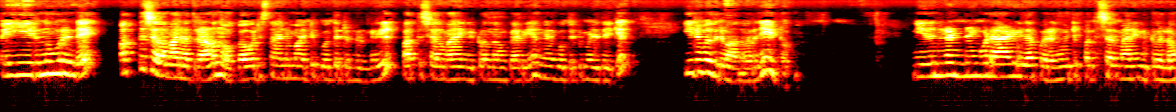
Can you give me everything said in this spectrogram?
അപ്പൊ ഈ ഇരുന്നൂറിന്റെ പത്ത് ശതമാനം എത്രയാണെന്ന് നോക്കുക ഒരു സ്ഥാനം മാറ്റി കൊത്തിട്ടിട്ടുണ്ടെങ്കിൽ പത്ത് ശതമാനം കിട്ടുമെന്ന് നമുക്കറിയാം. അങ്ങനെ കൊത്തിട്ടുമ്പോഴത്തേക്കും ഇരുപത് രൂപ എന്ന് പറഞ്ഞ് കിട്ടും. ഇനി ഇതിന് രണ്ടിനും കൂടെ ആഡ് ചെയ്താൽ പോരാ? നൂറ്റി പത്ത് ശതമാനം കിട്ടുമല്ലോ.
